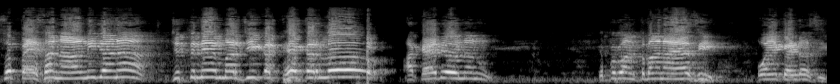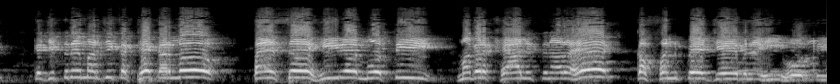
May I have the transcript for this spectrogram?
ਸੋ ਪੈਸਾ ਨਾਲ ਨਹੀਂ ਜਾਣਾ ਜਿੰਨੇ ਮਰਜ਼ੀ ਇਕੱਠੇ ਕਰ ਲੋ ਆ ਕਹਿ ਦਿਓ ਉਹਨਾਂ ਨੂੰ ਕਿ ਭਗਵੰਤ ਮਾਨ ਆਇਆ ਸੀ ਉਹ ਐਂ ਕਹਿੰਦਾ ਸੀ ਕਿ ਜਿੰਨੇ ਮਰਜ਼ੀ ਇਕੱਠੇ ਕਰ ਲੋ पैसे हीरे मोती मगर ख्याल इतना रहे कफन पे जेब नहीं होती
